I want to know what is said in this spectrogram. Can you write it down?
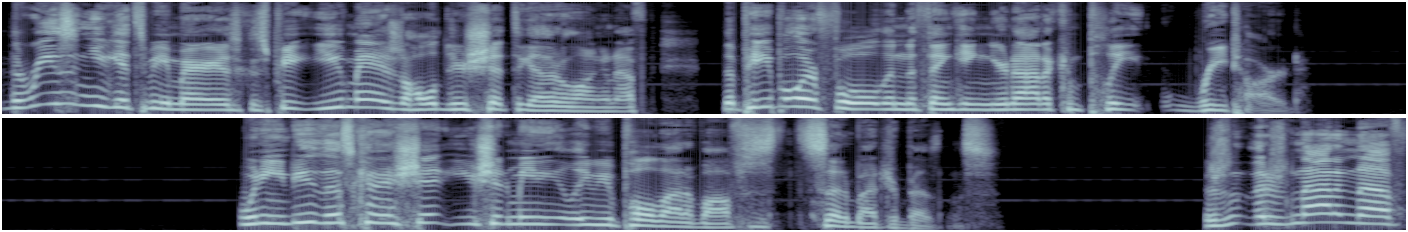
the reason you get to be mayor is because pe- you managed to hold your shit together long enough. The people are fooled into thinking you're not a complete retard. When you do this kind of shit, you should immediately be pulled out of office and sit about your business. There's there's not enough.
